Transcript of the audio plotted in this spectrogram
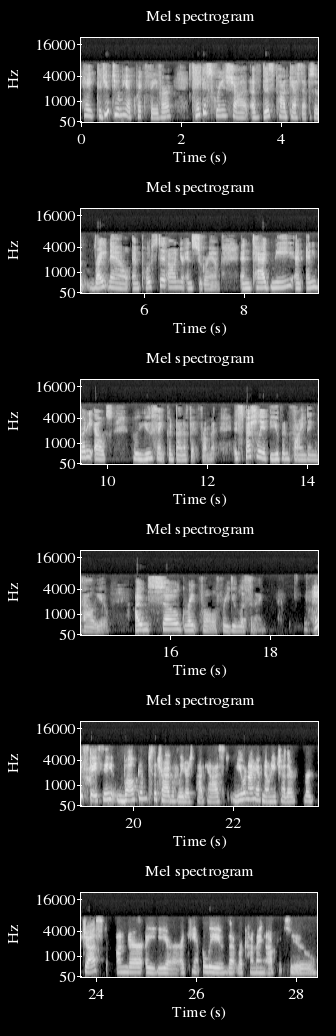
Hey, could you do me a quick favor? Take a screenshot of this podcast episode right now and post it on your Instagram and tag me and anybody else who you think could benefit from it, especially if you've been finding value. I'm so grateful for you listening. Hey, Stacy, welcome to the Tribe of Leaders podcast. You and I have known each other for just under a year. I can't believe that we're coming up to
